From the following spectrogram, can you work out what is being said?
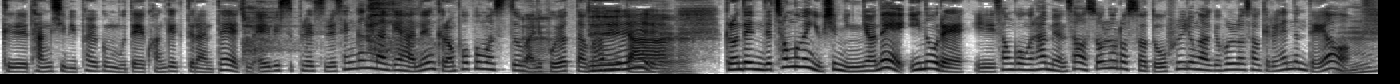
그 당시 미팔군 무대 관객들한테 좀 엘비스 프레스를 생각나게 하는 그런 퍼포먼스도 많이 네. 보였다고 네. 합니다. 그런데 이제 1966년에 이 노래 이 성공을 하면서 솔로로서도 훌륭하게 홀로서기를 했는데요. 음.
